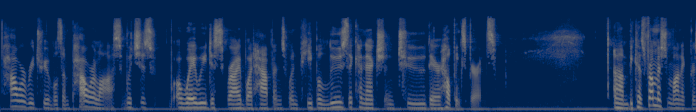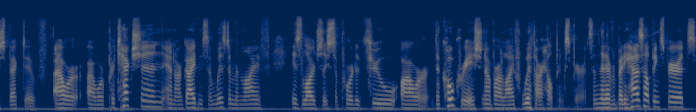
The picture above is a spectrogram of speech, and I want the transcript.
power retrievals and power loss, which is a way we describe what happens when people lose the connection to their helping spirits. Um, because from a shamanic perspective, our our protection and our guidance and wisdom in life is largely supported through our the co-creation of our life with our helping spirits, and that everybody has helping spirits,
